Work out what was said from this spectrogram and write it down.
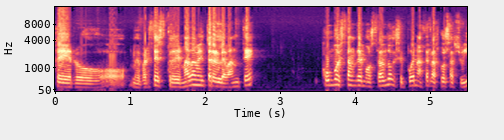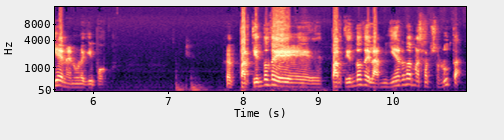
pero me parece extremadamente relevante cómo están demostrando que se pueden hacer las cosas bien en un equipo. Partiendo de, partiendo de la mierda más absoluta.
